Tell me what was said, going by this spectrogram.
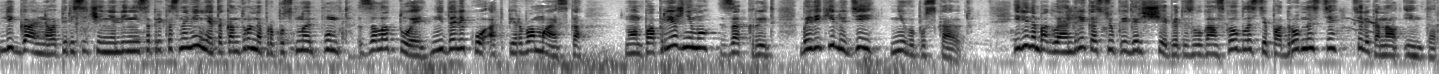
легального пересечения линии соприкосновения – это контрольно-пропускной пункт «Золотое», недалеко от Первомайска. Но он по-прежнему закрыт. Боевики людей не выпускают. Ирина Баглай, Андрей Костюк, Игорь Щепет из Луганской области. Подробности – телеканал «Интер».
